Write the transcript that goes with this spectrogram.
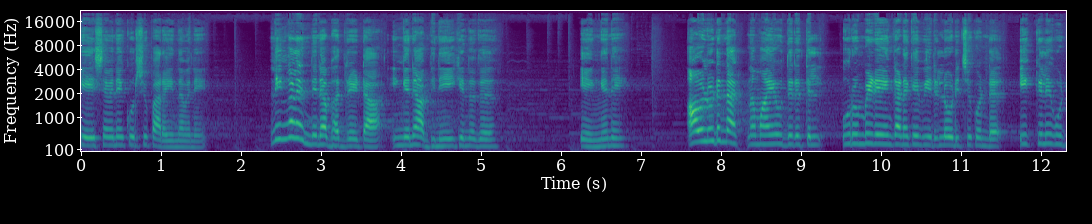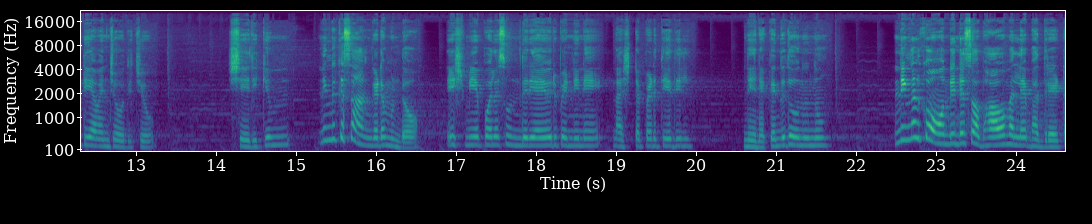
കേശവനെ കുറിച്ച് പറയുന്നവനെ നിങ്ങൾ എന്തിനാ ഭദ്രേട്ട ഇങ്ങനെ അഭിനയിക്കുന്നത്? എങ്ങനെ? അവളുടെ നഗ്നമായ ഉദരത്തിൽ ഉറുമ്പിഴയും കണക്കെ വിരലോടിച്ചുകൊണ്ട് ഇക്കിളി കൂട്ടി അവൻ ചോദിച്ചു ശരിക്കും നിങ്ങൾക്ക് സങ്കടമുണ്ടോ? രശ്മിയെ പോലെ സുന്ദരിയായ ഒരു പെണ്ണിനെ നഷ്ടപ്പെടുത്തിയതിൽ നിനക്കെന്ത് തോന്നുന്നു? നിങ്ങൾക്ക് ഓന്തിന്റെ സ്വഭാവമല്ലേ ഭദ്രേട്ട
